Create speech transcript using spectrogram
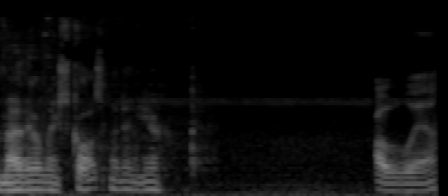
Am I the only Scotsman in here? Probably, yeah.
